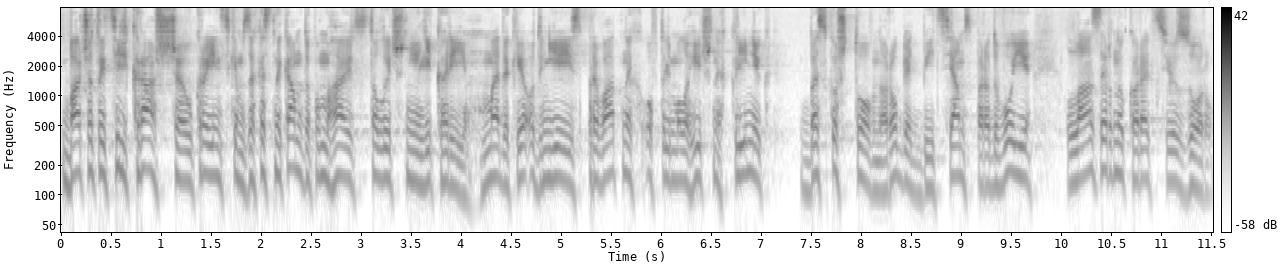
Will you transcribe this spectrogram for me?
Бачити ціль краще українським захисникам допомагають столичні лікарі. Медики однієї з приватних офтальмологічних клінік безкоштовно роблять бійцям з передової лазерну корекцію зору.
